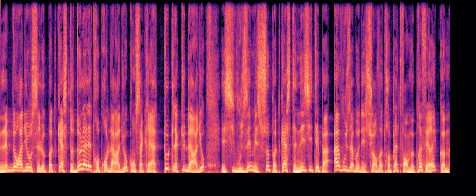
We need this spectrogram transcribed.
L'Hebdo Radio, c'est le podcast de la lettre pro de la radio consacré à toute l'actu de la radio. Et si vous aimez ce podcast, n'hésitez pas à vous abonner sur votre plateforme préférée comme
